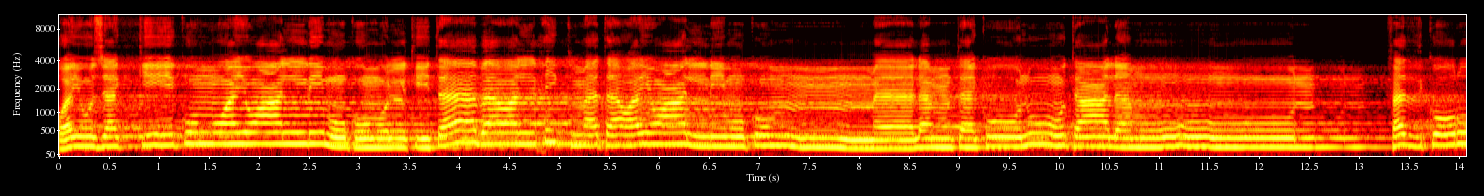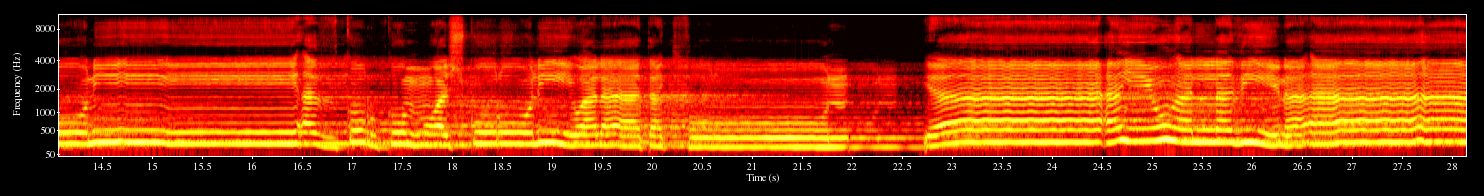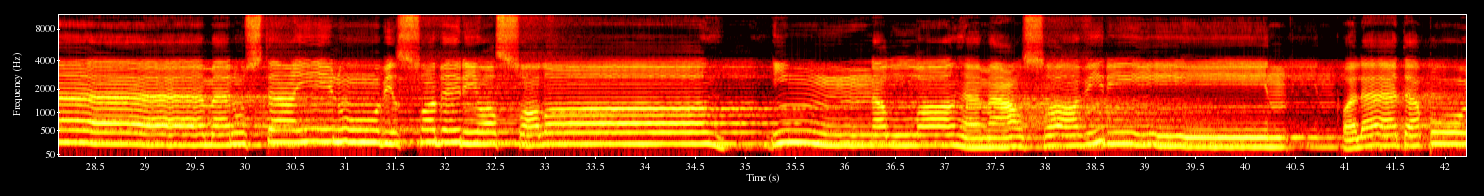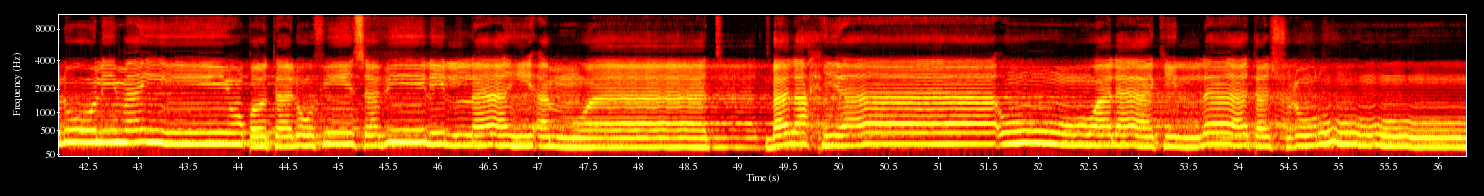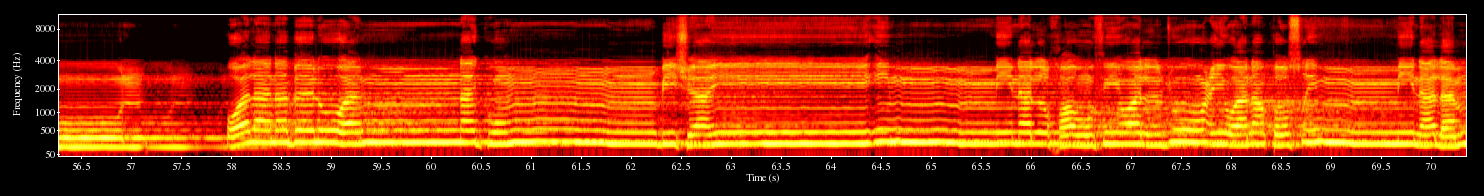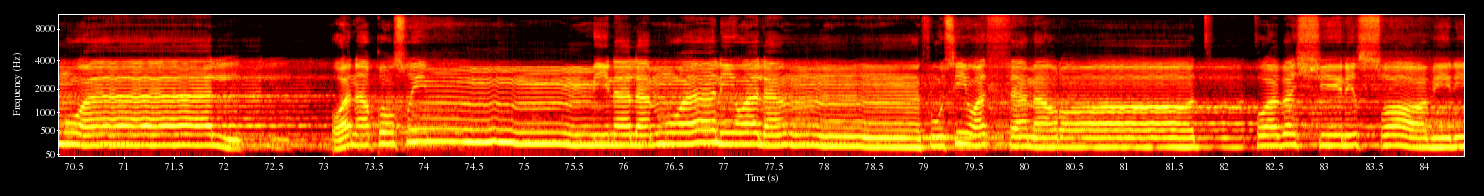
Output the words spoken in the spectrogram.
ويزكيكم ويعلمكم الكتاب والحكمة ويعلمكم ما لم تكونوا تعلمون فاذكروني أذكركم واشكروا لي ولا تكفرون يا أيها الذين آمنوا وَاسْتَعِينُوا بِالصَّبْرِ وَالصَّلَاةِ. إِنَّ اللَّهَ مَعَ الصَّابِرِينَ. وَلَا تَقُولُوا لِمَن يُقْتَلُ فِي سَبِيلِ اللَّهِ أَمْوَاتٌ. بَلْ أَحْيَاءٌ وَلَكِن لَّا تَشْعُرُونَ. وَلَنَبْلُوَنَّكُمْ بِشَيْءٍ مِّنَ الْخَوْفِ وَالْجُوعِ وَنَقْصٍ مِّنَ الْأَمْوَالِ وَنَقْصٍ من الأموال والأنفس والثمرات وبشر الصابرين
